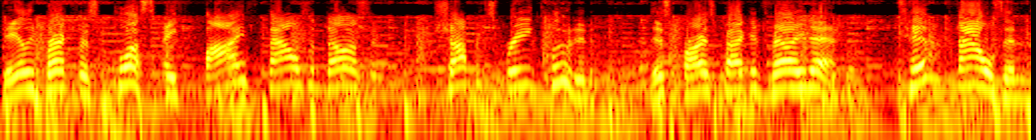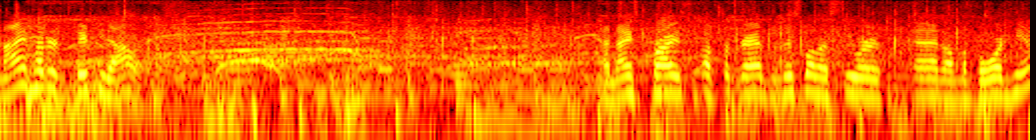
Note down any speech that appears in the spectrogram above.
Daily breakfast plus a five thousand dollars shopping spree included. This prize package valued at ten thousand nine hundred fifty dollars. A nice prize up for grabs in this one. Let's see where it's at on the board here.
